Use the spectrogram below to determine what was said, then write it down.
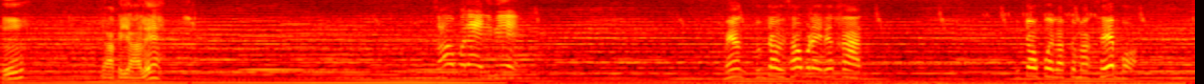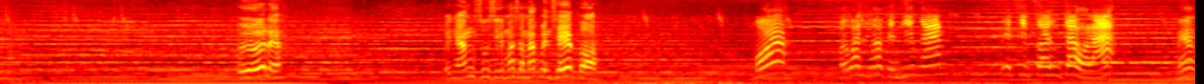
เอออยากกะยาเลยเศร้าไม่ได้ดิพี่ แม่นทุกเจ้าสิเศร้าบ่ได้เด็ดขาดทุก เจ้าเปิดรับสมัครเซฟบ่เออเลยเป็นหยังสูสีมาสมัครเป็นเชฟบ่บอคอยว่าสิมาเป็นทีมงานเวททีมซอยของเจ้าหั่นละแม่น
